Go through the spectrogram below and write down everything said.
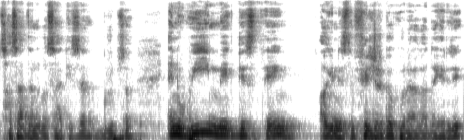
छ सातजनाको साथी छ ग्रुप छ and we make this thing अघि यस्तो फिल्टरको कुरा गर्दाखेरि चाहिँ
